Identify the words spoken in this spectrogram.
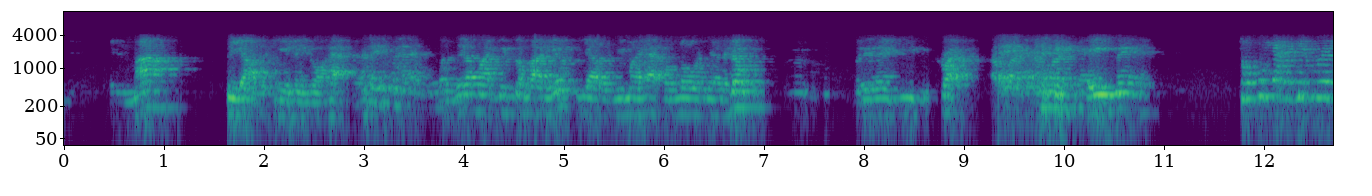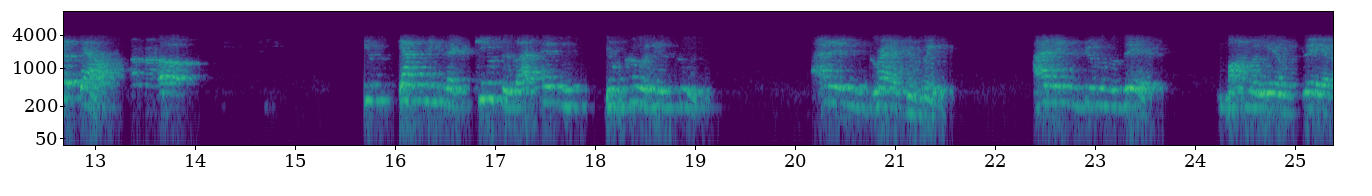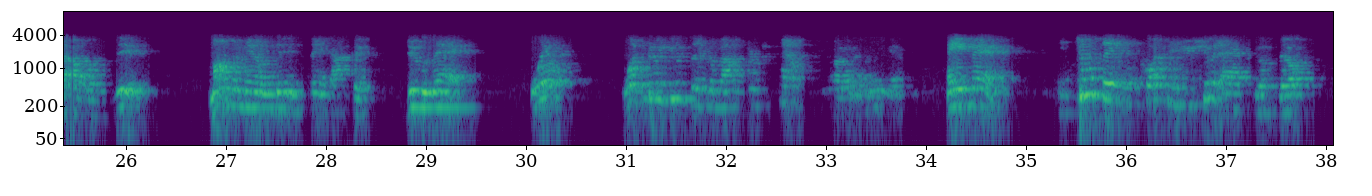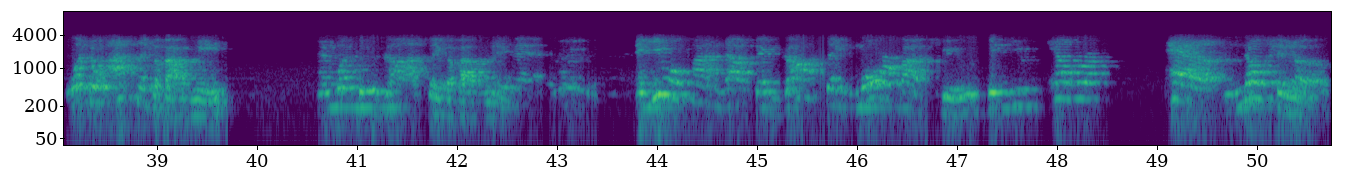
in my theology, it ain't gonna happen. Amen. But there might be somebody else theology you might have a Lord there to help him. But it ain't Jesus Christ. Amen. Amen. So we gotta get rid of doubt. Uh, you got these excuses. I didn't do good in school. I didn't graduate. I didn't do this. Mama and them said I was this. Mama and them didn't think I could do that. Well, what do you think about yourself? Amen. Two things, questions you should ask yourself. What do I think about me? And what does God think about me? And you will find out that God thinks more about you than you ever had a notion of.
